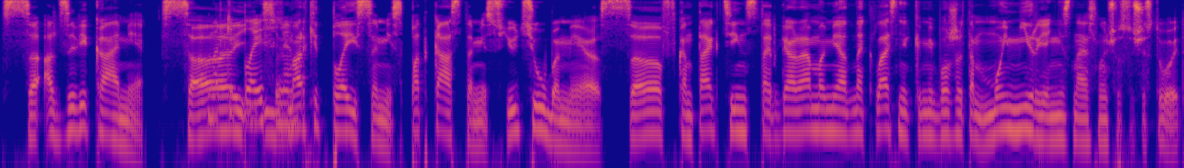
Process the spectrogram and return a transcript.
с отзывиками, с маркетплейсами. маркетплейсами, с подкастами, с ютубами, с ВКонтакте, Инстаграмами, Одноклассниками, боже, там мой мир, я не знаю, если он еще существует,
